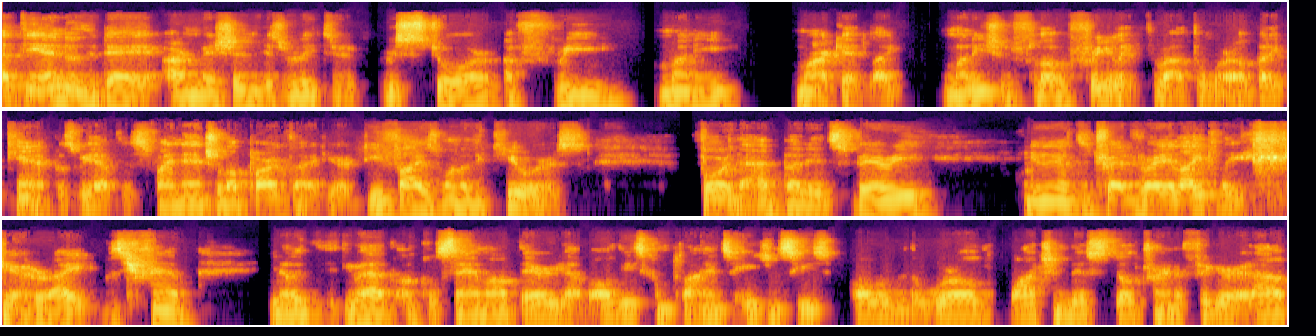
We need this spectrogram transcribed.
At the end of the day, our mission is really to restore a free money market. Like money should flow freely throughout the world, but it can't because we have this financial apartheid here. DeFi is one of the cures for that, but it's very, you know, you have to tread very lightly here, right? Because you have, you know, you have Uncle Sam out there, you have all these compliance agencies all over the world watching this, still trying to figure it out.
